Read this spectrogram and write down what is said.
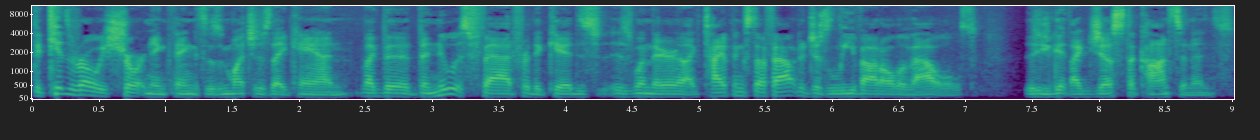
the kids are always shortening things as much as they can. Like the the newest fad for the kids is when they're like typing stuff out to just leave out all the vowels you get like just the consonants,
